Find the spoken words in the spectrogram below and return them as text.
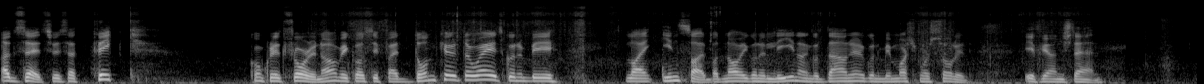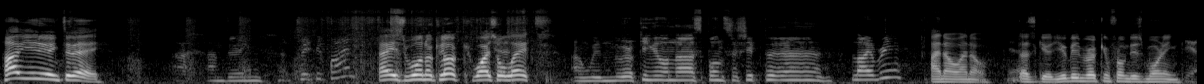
I'd say it, so it's a thick concrete floor, you know, because if I don't cut it away, it's gonna be lying inside, but now we're gonna lean and go down here, it's gonna be much more solid, if you understand. How are you doing today? I'm doing pretty fine. Hey, it's one o'clock. Why so Yes. late? I've been working on a sponsorship uh, library. I know, I know. Yeah. That's good. You've been working from this morning. Yeah.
